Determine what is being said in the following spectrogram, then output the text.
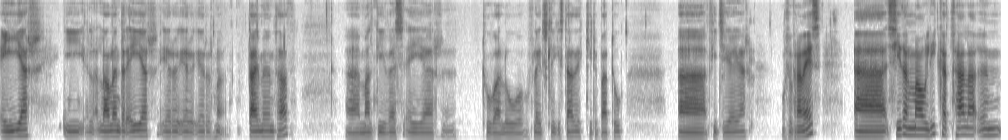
eigjar, í lálendar eigjar eru, eru, eru svona, dæmið um það. Uh, Maldíves, eigjar, Tuvalu og fleiri slíki staði, Kiribati, uh, Fiji eigjar og svo framvegis. Uh, síðan má líka tala um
